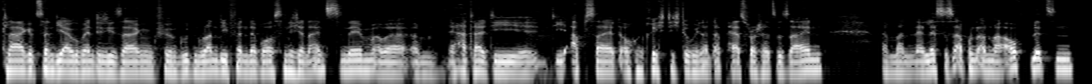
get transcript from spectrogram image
Klar gibt es dann die Argumente, die sagen, für einen guten Run-Defender brauchst du nicht an eins zu nehmen, aber ähm, er hat halt die, die Upside, auch ein richtig dominanter Pass-Rusher zu sein. Äh, man, er lässt es ab und an mal aufblitzen.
